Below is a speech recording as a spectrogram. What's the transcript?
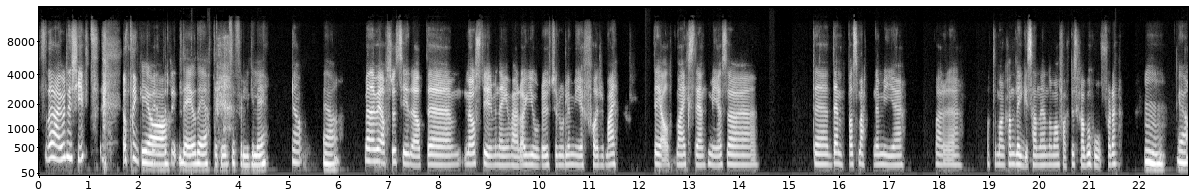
Så det er jo litt kjipt å tenke på i ja, ettertid. det er jo det i ettertid, selvfølgelig. Ja. Ja. Men jeg vil absolutt si det at eh, med å styre min egen hverdag gjorde det utrolig mye for meg. Det hjalp meg ekstremt mye, så eh, det dempa smertene mye. Bare at man kan legge seg ned når man faktisk har behov for det. Mm. ja.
